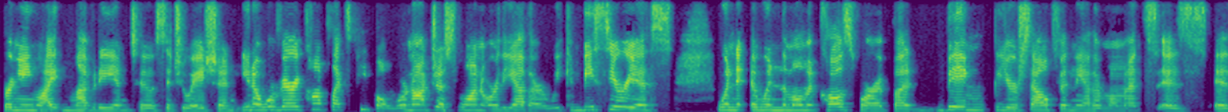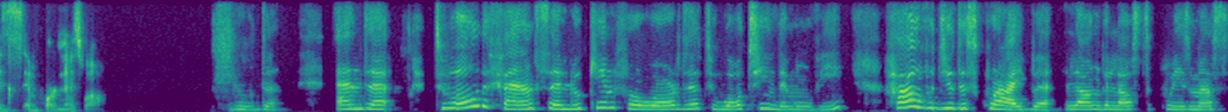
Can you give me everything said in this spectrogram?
bringing light and levity into a situation. You know, we're very complex people. We're not just one or the other. We can be serious when when the moment calls for it, but being yourself in the other moments is is important as well. Good. And uh, to all the fans uh, looking forward to watching the movie, how would you describe Long Lost Christmas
